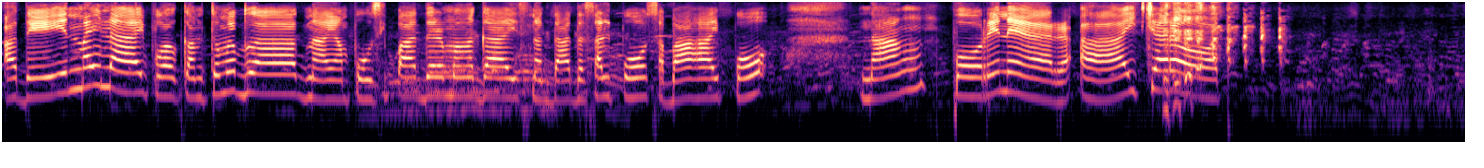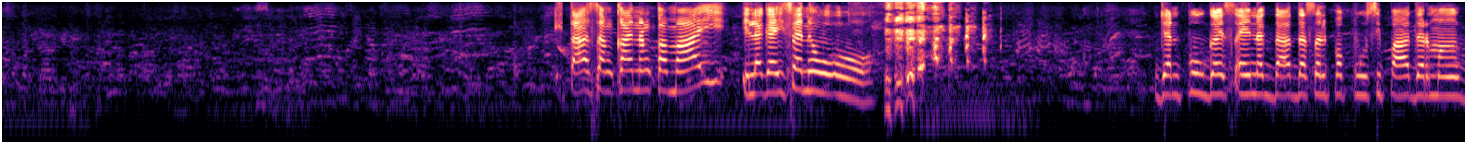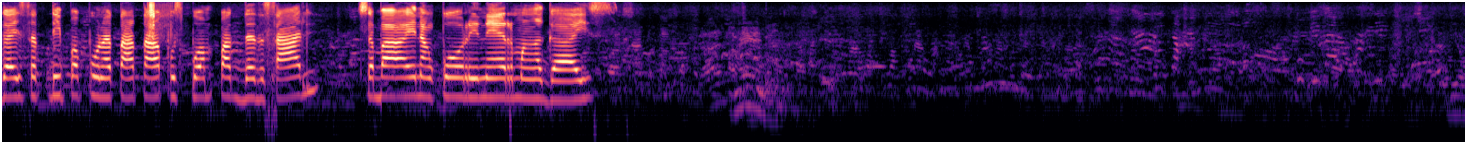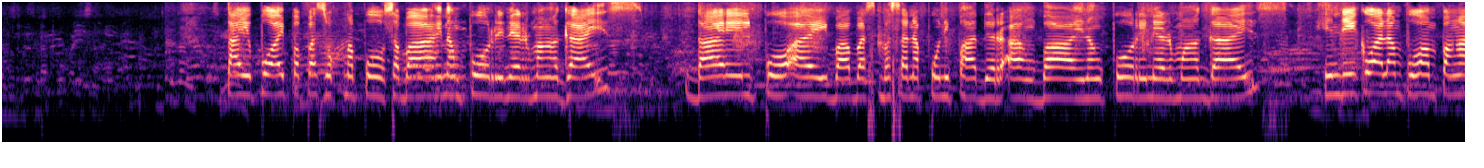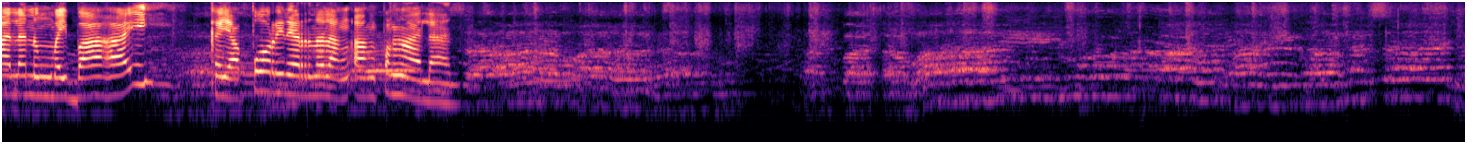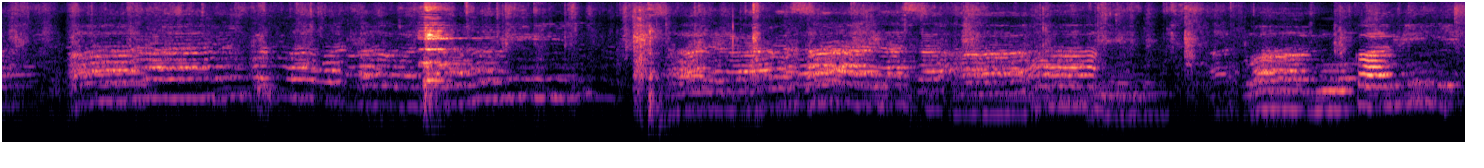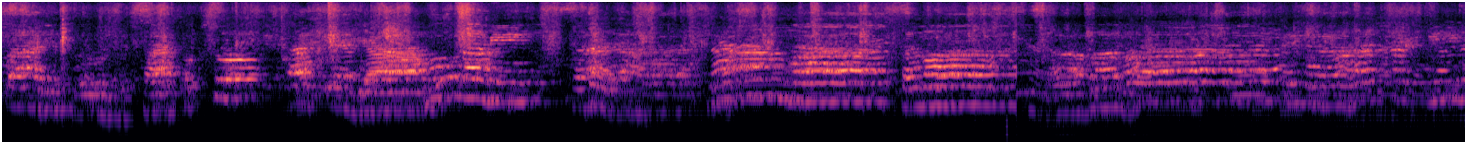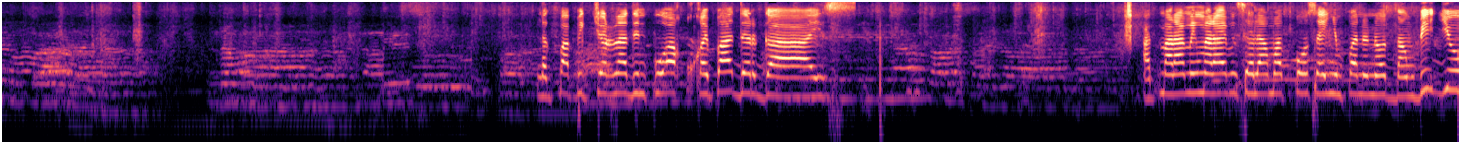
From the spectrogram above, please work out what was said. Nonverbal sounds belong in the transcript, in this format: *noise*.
A day in my life, welcome to my vlog. Nayan po si Father mga guys, nagdadasal po sa bahay po ng foreigner. Ay, charot! *laughs* Itaas ang kanang kamay, ilagay sa noo. *laughs* Diyan po guys ay nagdadasal pa po si Father mga guys at di pa po natatapos po ang pagdadasal sa bahay ng foreigner mga guys. Tayo po ay papasok na po sa bahay ng foreigner mga guys. Dahil po ay babasbasa na po ni Father ang bahay ng foreigner mga guys. Hindi ko alam po ang pangalan ng may bahay. Kaya foreigner na lang ang pangalan. Huwag mo kami ipahinto sa tukso at kaya mo kami sa lahat ng masama. Sa babae lahat at pinapala. Nagpa-picture na din po ako kay Father guys. At maraming maraming salamat po sa inyong panonood ng video.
